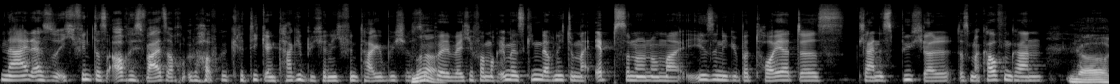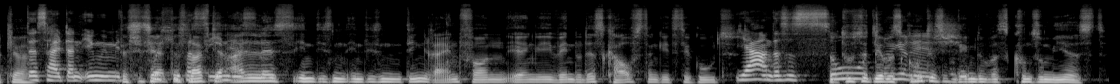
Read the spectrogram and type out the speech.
Nein, also ich finde das auch, es war jetzt auch überhaupt keine Kritik an Tagebüchern. Ich finde Tagebücher Na. super, in welcher Form auch immer. Es ging da auch nicht um eine App, sondern um ein irrsinnig überteuertes kleines Bücherl, das man kaufen kann. Ja, klar. Das halt dann irgendwie mit Das ist ja, das läuft ja alles in diesen, in diesen Ding rein von irgendwie, wenn du das kaufst, dann geht's dir gut. Ja, und das ist so. Dann tust du dir trügerisch. was Gutes, indem du was konsumierst.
